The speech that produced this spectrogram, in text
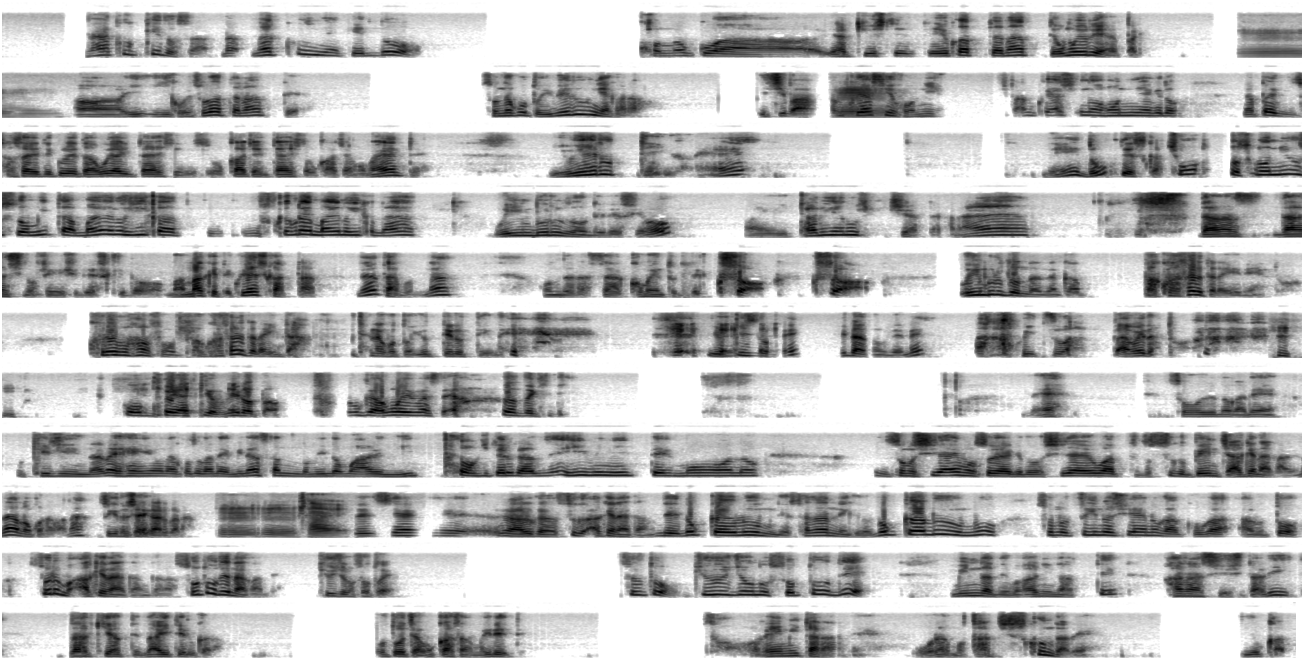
泣くけどさ、な泣くんやけど、この子は野球しててよかったなって思えるやん、やっぱり。うーん。ああ、いい子に育ったなって。そんなこと言えるんやから。一番悔しい本人、一番悔しいのは本人やけど、やっぱり支えてくれた親に対してですよ、お母ちゃんに対してお母ちゃんごめんって言えるっていうね。ねえ、どうですか？ちょうどそのニュースを見た前の日か、2日ぐらい前の日かな、ウィンブルドンでですよ、イタリアの選手やったかな。男子男子の選手ですけど、まあ、負けて悔しかった。ね、多分な。ほんだらさ、コメントで、クソクソウィンブルドンなんか爆破されたらええねんと。クラブハウスも爆破されたらいいんだ。みたいなことを言ってるっていうね。いう記事をね、見たのでね、あ、こいつはダメだと。高校野球を見ろと、僕は思いましたよ。その時に。ね。そういうのがね、記事にならへんようなことがね、皆さんの身の回りにいっぱい起きてるから、ぜひ見に行って、もうあの、その試合もそうやけど、試合終わったとすぐベンチ開けなあかんねんな、あの子らはな。次の試合があるから。うんうん、はい。で、試合があるからすぐ開けなあかん。で、ロッカールームで下がんねんけど、ロッカールームもその次の試合の学校があると、それも開けなあかんから、外出なあかんねん。球場の外へ。すると、球場の外でみんなで輪になって話したり、抱き合って泣いてるから。お父ちゃんお母さんも入れて。それ見たらね、俺はもう立ちすくんだね。よかっ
